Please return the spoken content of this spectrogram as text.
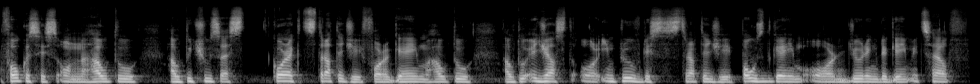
focuses on how to how to choose a correct strategy for a game, how to how to adjust or improve this strategy post game or during the game itself,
